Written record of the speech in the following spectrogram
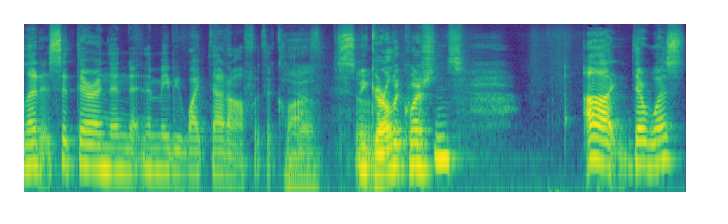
let it sit there, and then and then maybe wipe that off with a cloth. So, any garlic questions? uh, there was.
